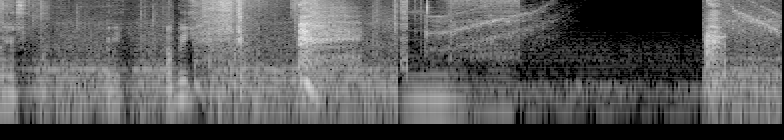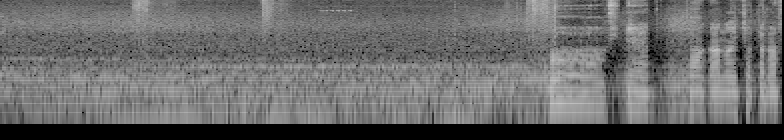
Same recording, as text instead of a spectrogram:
To jest. To nic robić? O, nie. Uwaga, no i co teraz?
